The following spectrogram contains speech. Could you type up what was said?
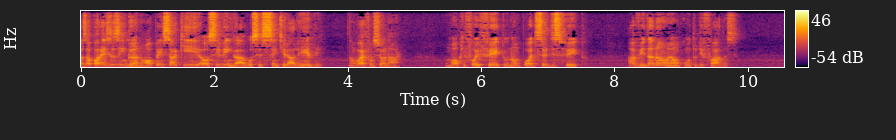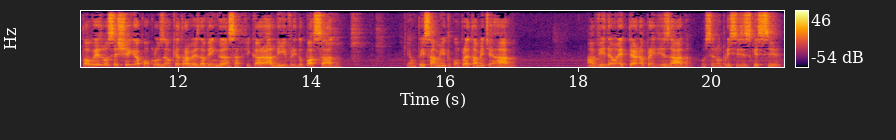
As aparências enganam. Ao pensar que ao se vingar você se sentirá livre, não vai funcionar. O mal que foi feito não pode ser desfeito. A vida não é um conto de fadas. Talvez você chegue à conclusão que através da vingança ficará livre do passado, que é um pensamento completamente errado. A vida é um eterno aprendizado, você não precisa esquecer,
